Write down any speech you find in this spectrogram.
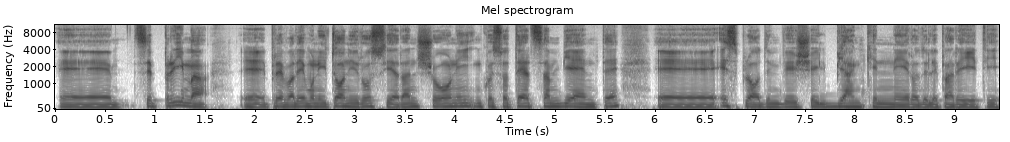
eh, se prima eh, prevalevano i toni rossi e arancioni, in questo terzo ambiente eh, esplode invece il bianco e nero delle pareti,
